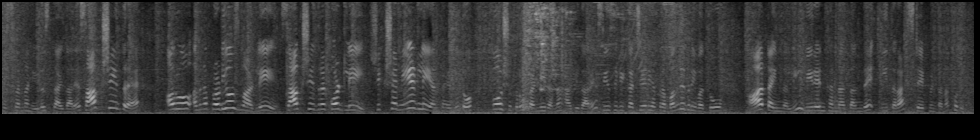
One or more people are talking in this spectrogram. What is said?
ಹೆಸರನ್ನ ಹೇಳಿಸ್ತಾ ಇದ್ದಾರೆ. ಸಾಕ್ಷಿ ಇದ್ರೆ ಅವರು ಅದನ್ನ ಪ್ರೊಡ್ಯೂಸ್ ಮಾಡ್ಲಿ, ಸಾಕ್ಷಿ ಇದ್ರೆ ಕೊಡ್ಲಿ, ಶಿಕ್ಷೆ ನೀಡಲಿ ಅಂತ ಹೇಳ್ಬಿಟ್ಟು ಪೋಷಕರು ಕಣ್ಣೀರನ್ನ ಹಾಕಿದ್ದಾರೆ. ಸಿಸಿಬಿ ಕಚೇರಿ ಹತ್ರ ಬಂದಿದ್ರು ಇವತ್ತು. ಆ ಟೈಮ್ನಲ್ಲಿ ವೀರೇನ್ ಖನ್ನಾ ತಂದೆ ಈ ತರ ಸ್ಟೇಟ್ಮೆಂಟ್ ಅನ್ನ ಕೊಟ್ಟಿದ್ರು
